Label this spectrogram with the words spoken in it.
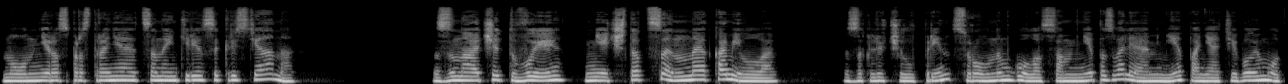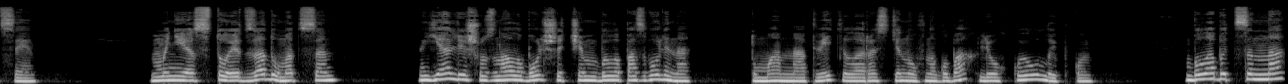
но он не распространяется на интересы крестьяна. «Значит, вы нечто ценное, Камилла», — заключил принц ровным голосом, не позволяя мне понять его эмоции. «Мне стоит задуматься». Я лишь узнала больше, чем было позволено, — туманно ответила, растянув на губах легкую улыбку. Была бы ценна,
